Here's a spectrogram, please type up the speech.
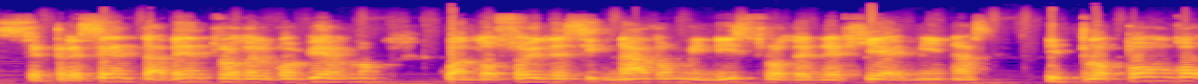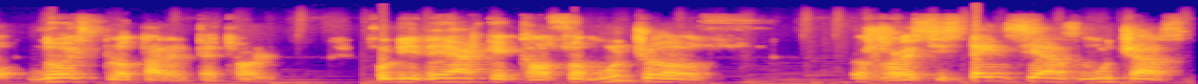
se presenta dentro del gobierno cuando soy designado ministro de Energía y Minas y propongo no explotar el petróleo. Fue una idea que causó muchos resistencias, muchas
